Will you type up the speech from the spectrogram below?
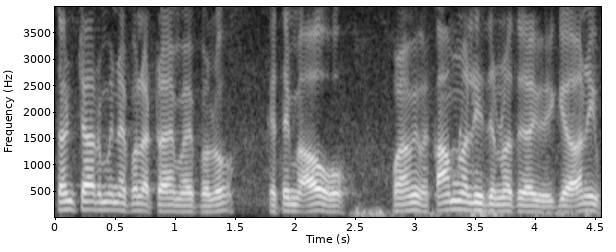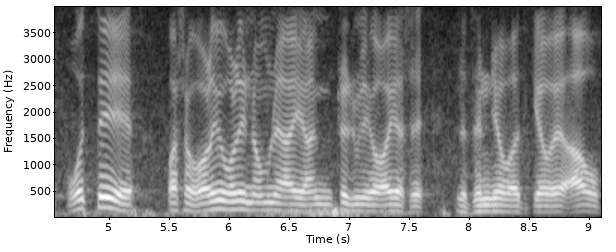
ત્રણ ચાર મહિના પહેલાં ટાઈમ આપેલો કે તમે આવો, પણ અમે કામના લીધે નહોતી આવી ગયા. અને પોતે પાછા વળી વળીને અમને આ ઇન્ટરવ્યૂ લેવા આવ્યા છે. એટલે ધન્યવાદ કહેવાય. આવો,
